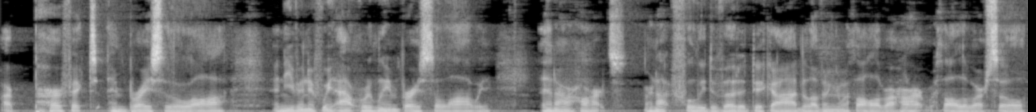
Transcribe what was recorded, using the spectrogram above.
our perfect embrace of the law. And even if we outwardly embrace the law, we in our hearts. We're not fully devoted to God, loving Him with all of our heart, with all of our soul,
